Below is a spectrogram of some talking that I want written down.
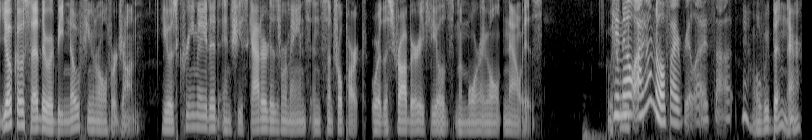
Yoko said there would be no funeral for John. He was cremated and she scattered his remains in Central Park, where the Strawberry Fields Memorial now is. You we- know, I don't know if I realized that. yeah, well, we've been there.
